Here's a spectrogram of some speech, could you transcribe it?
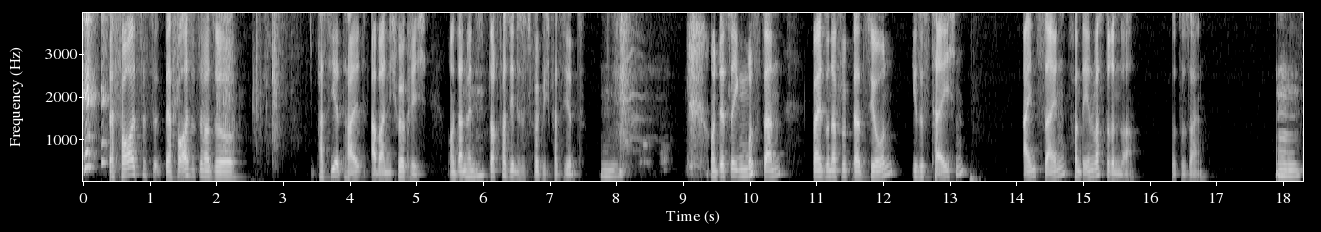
davor, ist es, davor ist es immer so, passiert halt, aber nicht wirklich. Und dann, wenn es doch passiert, ist es wirklich passiert. Hm. Und deswegen muss dann bei so einer Fluktuation dieses Teilchen eins sein von dem, was drin war, sozusagen. Mhm.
